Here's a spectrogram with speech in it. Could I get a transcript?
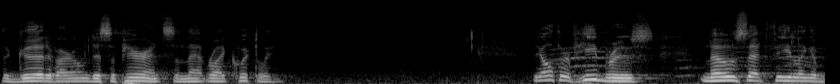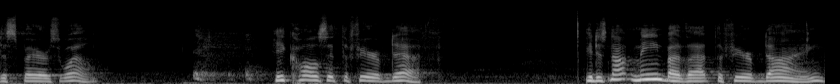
the good of our own disappearance, and that right quickly. The author of Hebrews knows that feeling of despair as well. He calls it the fear of death. He does not mean by that the fear of dying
